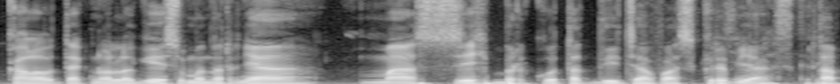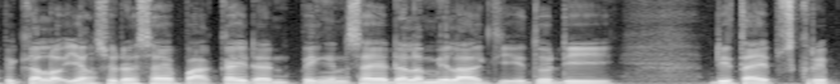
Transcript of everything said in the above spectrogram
Kalau teknologi sebenarnya masih berkutat di JavaScript, JavaScript. ya. Tapi kalau yang sudah saya pakai dan pengen saya dalami lagi itu di di TypeScript.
